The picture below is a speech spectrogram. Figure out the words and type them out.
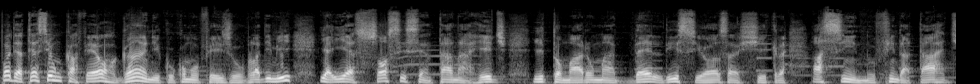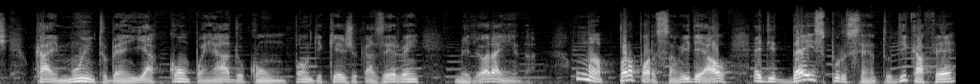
pode até ser um café orgânico, como fez o Vladimir, e aí é só se sentar na rede e tomar uma deliciosa xícara. Assim, no fim da tarde, cai muito bem e acompanhado com um pão de queijo caseiro, hein? Melhor ainda. Uma proporção ideal é de 10% de café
